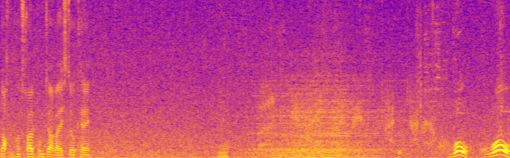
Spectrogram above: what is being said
Noch ein Kontrollpunkt erreicht, okay. Wow, wow.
